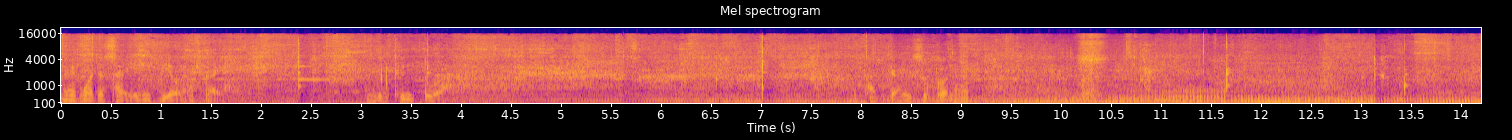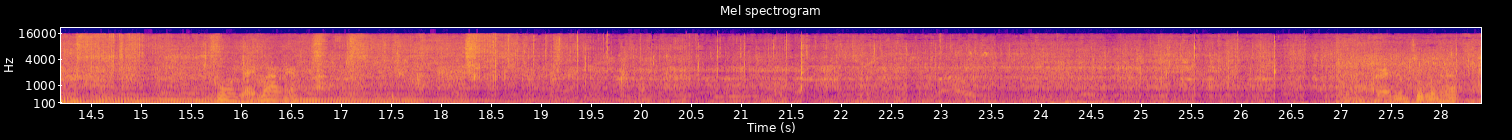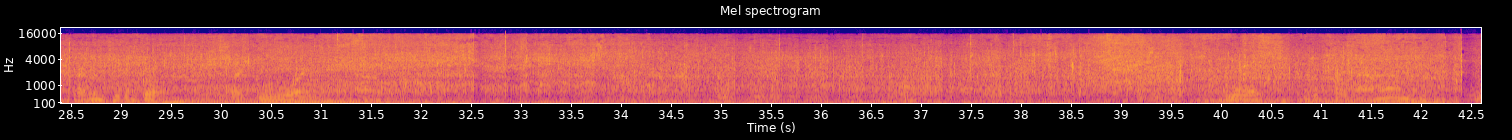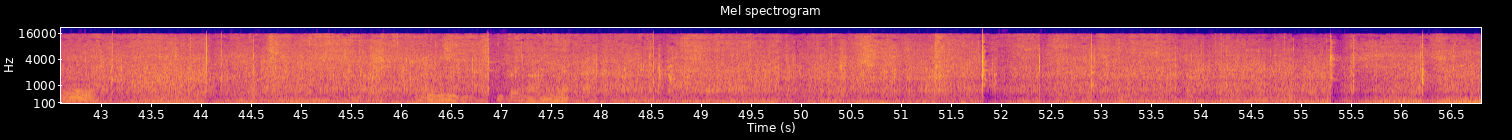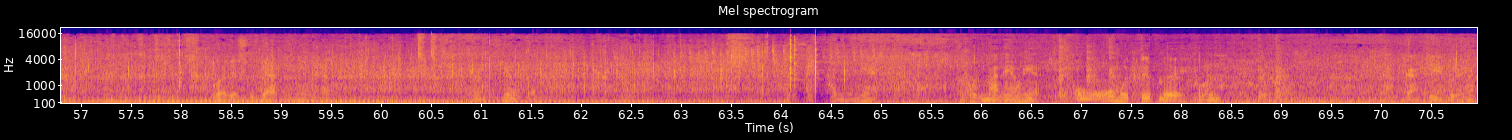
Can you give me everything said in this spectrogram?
แรกว่าจะใส่นิดเดียวนะครับไก่เหลือครึ่งตัวผัดไก่ให้สุกก่อนนะครับหม้อใหญ่มากนะครับไก่เริ่มสุกแล้วนะครับไก่เริ่มสุกแล้วก็ ส่กล้วยกล้วยแล้วก็ใส่น้ำโอ้เดี๋ยวมีที่ใส่น้ำเนี่ยกล้วยจะสุดยากนิดนึงนะครับต้องเคี่ยวก่อนทันไหมเนี่ย ฝน มาแล้วเนี่ย โอ้มืดตึ๊บเลยฝนตามกลางแจ้งเลยครับ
